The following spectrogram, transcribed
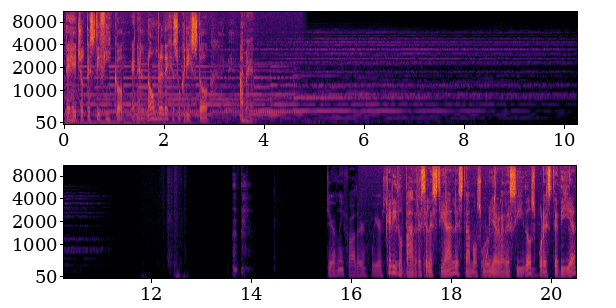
De hecho, testifico en el nombre de Jesucristo. Amén. Querido Padre Celestial, estamos muy agradecidos por este día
